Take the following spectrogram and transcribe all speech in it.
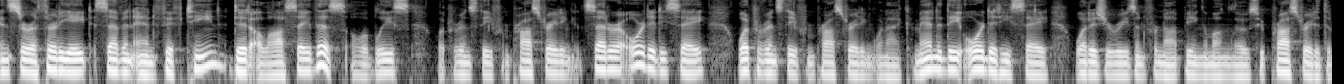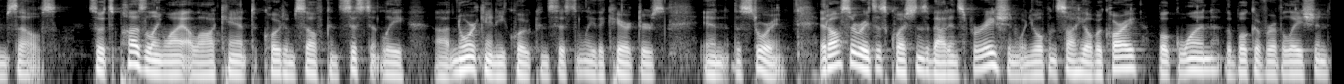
in Surah 38, 7 and 15, did Allah say this, O Iblis, what prevents thee from prostrating, etc.? Or did he say, What prevents thee from prostrating when I commanded thee? Or did he say, What is your reason for not being among those who prostrated themselves? So it's puzzling why Allah can't quote himself consistently, uh, nor can he quote consistently the characters in the story. It also raises questions about inspiration. When you open Sahih al Bukhari, Book 1, the Book of Revelation,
